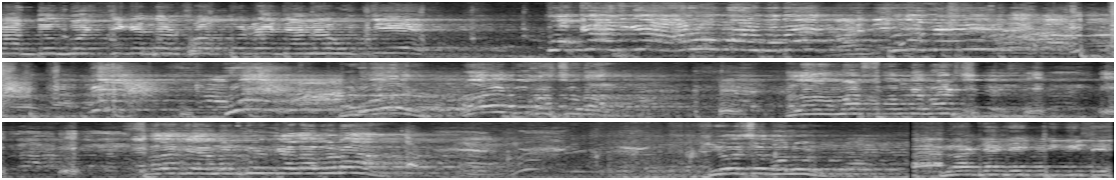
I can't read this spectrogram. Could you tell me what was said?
চোদ্দ গোষ্ঠীকে তোর সত্যটা জানা উচিত। তোকে আজকে আরও মারবো ওই বোকাচোদা হ্যালো আমার সামনে মারছে। শালাকে এমন করে কেলাবো না। কি হয়েছে বলুন? লটারির টিকিটে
